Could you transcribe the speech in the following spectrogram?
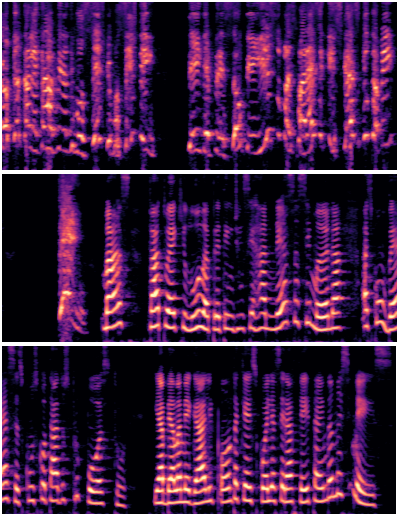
eu tento alegrar a vida de vocês, porque vocês têm, têm depressão, têm isso, mas parece que esquece que eu também tenho. Mas fato é que Lula pretende encerrar nessa semana as conversas com os cotados para o posto. E a Bela Megali conta que a escolha será feita ainda nesse mês.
